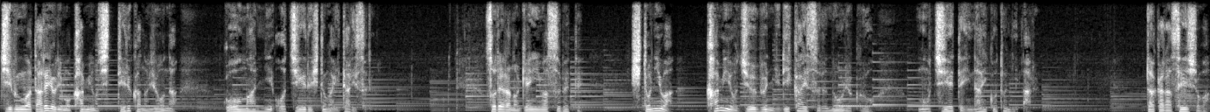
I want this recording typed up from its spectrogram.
自分は誰よりも神を知っているかのような傲慢に陥る人がいたりする。それらの原因はすべて人には神を十分に理解する能力を持ち得ていないことにある。だから聖書は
